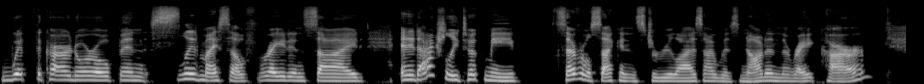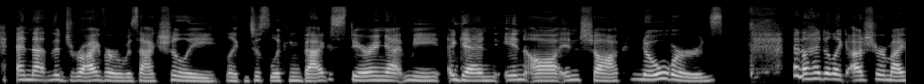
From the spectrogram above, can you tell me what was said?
Whipped the car door open, slid myself right inside. And it actually took me several seconds to realize I was not in the right car and that the driver was actually like just looking back, staring at me again in awe, in shock, no words. And I had to like usher my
